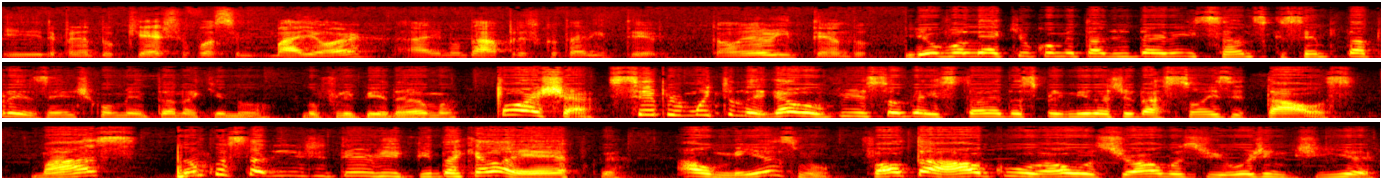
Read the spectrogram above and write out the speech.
e dependendo do cast fosse maior, aí não dava pra escutar ele inteiro. Então eu entendo. E eu vou ler aqui o comentário do Darley Santos, que sempre tá presente comentando aqui no, no Fliperama. Poxa, sempre muito legal ouvir sobre a história das primeiras gerações e tals. Mas não gostaria de ter vivido naquela época. Ao mesmo, falta algo aos jogos de hoje em dia,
